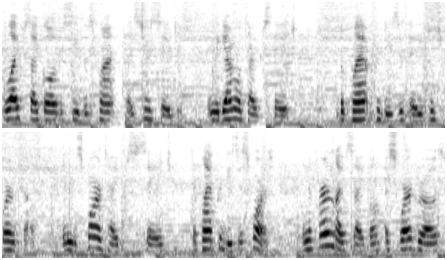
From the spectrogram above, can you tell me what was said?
The life cycle of a seedless plant has two stages. In the gametophyte stage, the plant produces eggs and sperm cells. In the sporophyte stage, the plant produces spores. In the fern life cycle, a spore grows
